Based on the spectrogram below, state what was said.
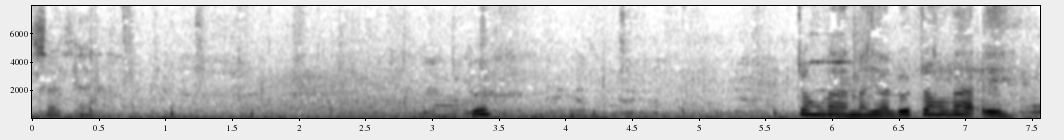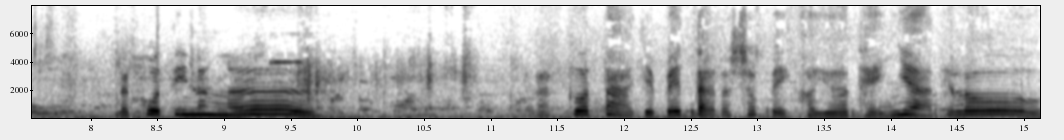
sao sao trong và này giờ lúc trong và ê là cô tin năng nữa là cô ta chỉ bé tờ đã sắp bé khỏi giờ thấy nhà thế lô.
